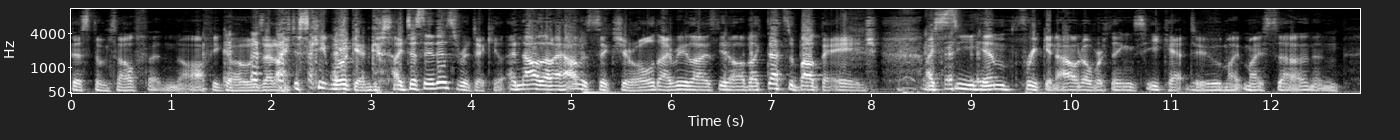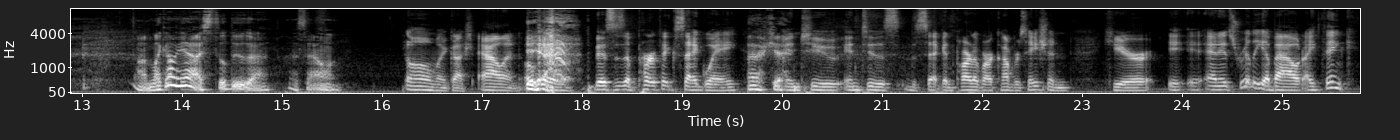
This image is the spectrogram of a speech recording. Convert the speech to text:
pissed himself and off he goes. and I just keep working because I just, it is ridiculous. And now that I have a six year old, I realize, you know, I'm like, that's about the age. I see him freaking out over things he can't do, my, my son. And I'm like, oh, yeah, I still do that. That's Alan. Oh my gosh, Alan. Okay, Yeah. this is a perfect segue Okay. into into this, the second part of our conversation here, I- I- and it's really about. I think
